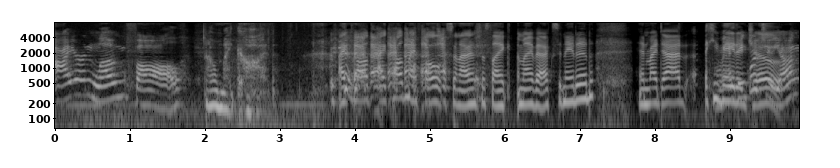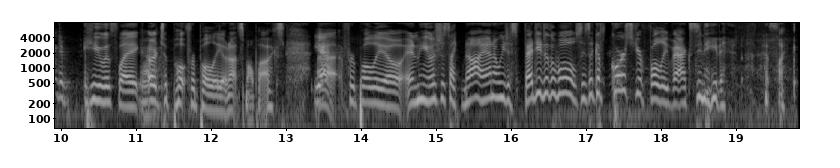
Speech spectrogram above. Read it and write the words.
iron lung fall. Oh my god. I called I called my folks and I was just like, "Am I vaccinated?" And my dad, he made I a think joke. we're too young to. He was like, Yeah. or to po- for polio, not smallpox. Yeah. uh, for polio, and he was just like, "No, Anna, we just fed you to the wolves." He's like, "Of course you're fully vaccinated." It's like,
